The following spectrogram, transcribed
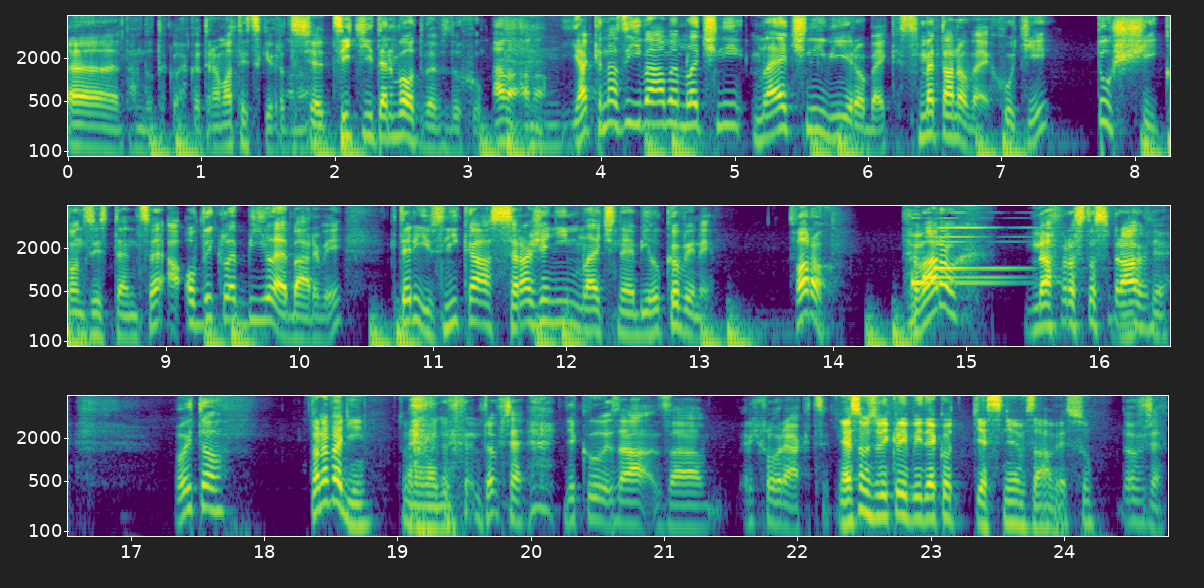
Eh, tam to takhle jako dramaticky, protože ano. cítí ten bod ve vzduchu. Ano, ano. Jak nazýváme mléčný, mléčný výrobek smetanové chuti, tuší konzistence a obvykle bílé barvy, který vzniká sražením mléčné bílkoviny? Tvaroh. Tvaroh. Naprosto správně. Vojto, To nevadí. To nevadí. dobře, děkuji za, za rychlou reakci. Já jsem zvyklý být jako těsně v závěsu. Dobře.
